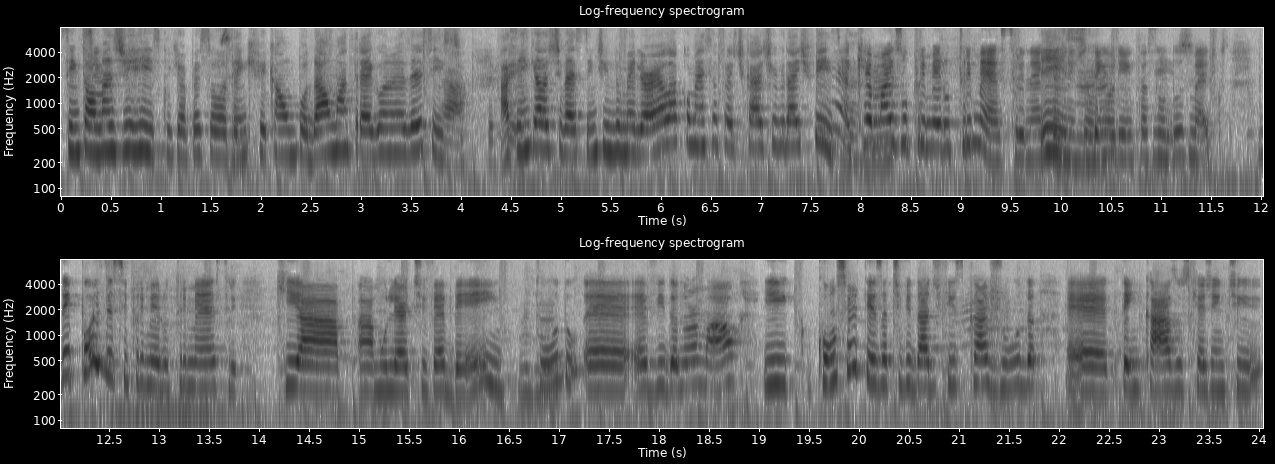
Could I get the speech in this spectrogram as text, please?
sintomas de risco que a pessoa Sim. tem que ficar um dar uma trégua no exercício. Tá, assim que ela estiver se sentindo melhor, ela começa a praticar atividade física. É, que é mais o primeiro trimestre, né? Que a Isso. gente tem orientação dos Isso. médicos. Depois desse primeiro trimestre, que a, a mulher tiver bem, Uhum. tudo, é, é vida normal. E com certeza a atividade física ajuda. É, tem casos que a gente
